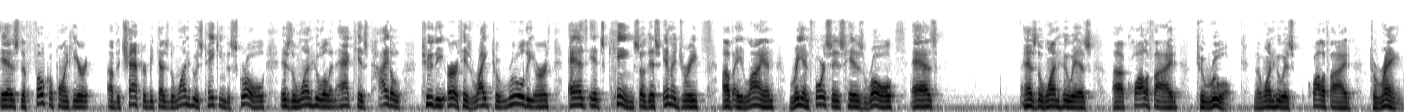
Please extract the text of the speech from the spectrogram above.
is the focal point here of the chapter because the one who is taking the scroll is the one who will enact his title to the earth, his right to rule the earth as its king. So this imagery of a lion reinforces his role as, as the one who is uh, qualified to rule, the one who is qualified to reign.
